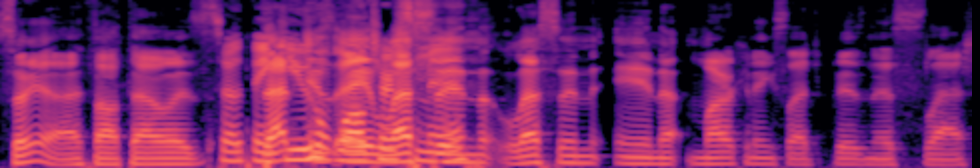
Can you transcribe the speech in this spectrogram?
So yeah, I thought that was So thank that you, is Walter a lesson Smith. lesson in marketing slash business slash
